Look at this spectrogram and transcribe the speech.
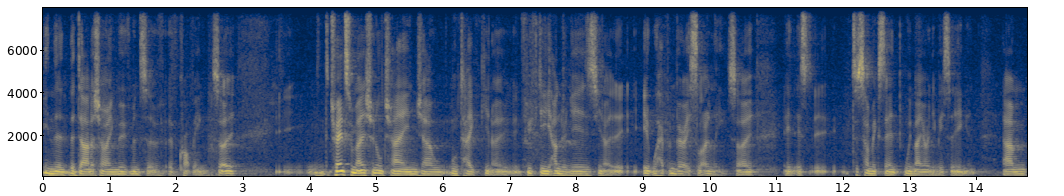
in the, the data showing movements of, of cropping. So the transformational change uh, will take, you know, 50, 100 years, you know, it, it will happen very slowly. So it is, it, to some extent, we may already be seeing it. Um,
